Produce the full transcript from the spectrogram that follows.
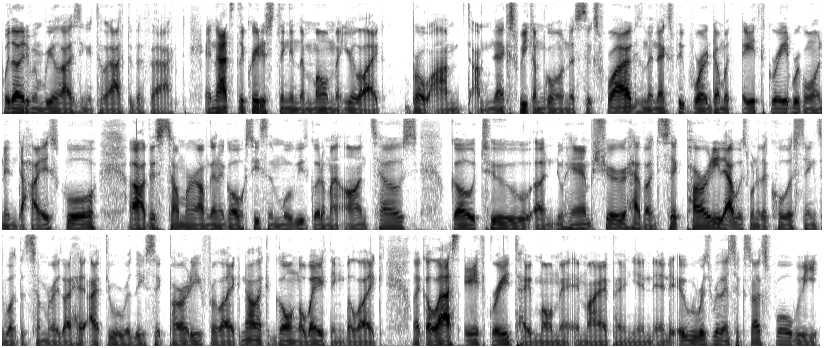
without even realizing it till after the fact. And that's the greatest thing in the moment. You're like, bro, I'm, I'm next week I'm going to Six Flags, and the next week we're done with eighth grade. We're going into high school. Uh, this summer I'm gonna go see some movies, go to my aunt's house, go to uh, New Hampshire, have a sick party. That was one of the coolest things about the summer is I I threw a really sick party for like not like a going away thing, but like like a last eighth grade type moment in my opinion, and it was really successful. We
